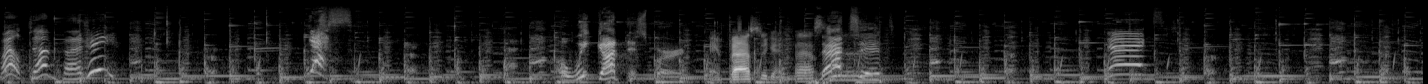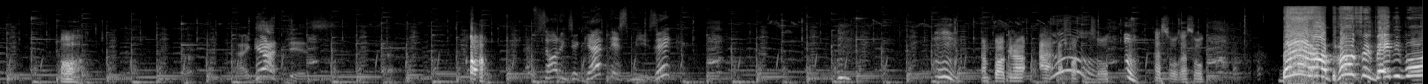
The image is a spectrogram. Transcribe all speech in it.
Well done, Birdie. Yes. Oh, we got this, bird. Getting faster, getting faster. That's it. Oh. I got this. Oh. I'm starting to get this music. I'm fucking up. I, I fucking Ooh. sold. Uh, I sold. I sold. Bang! Perfect, baby boy!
